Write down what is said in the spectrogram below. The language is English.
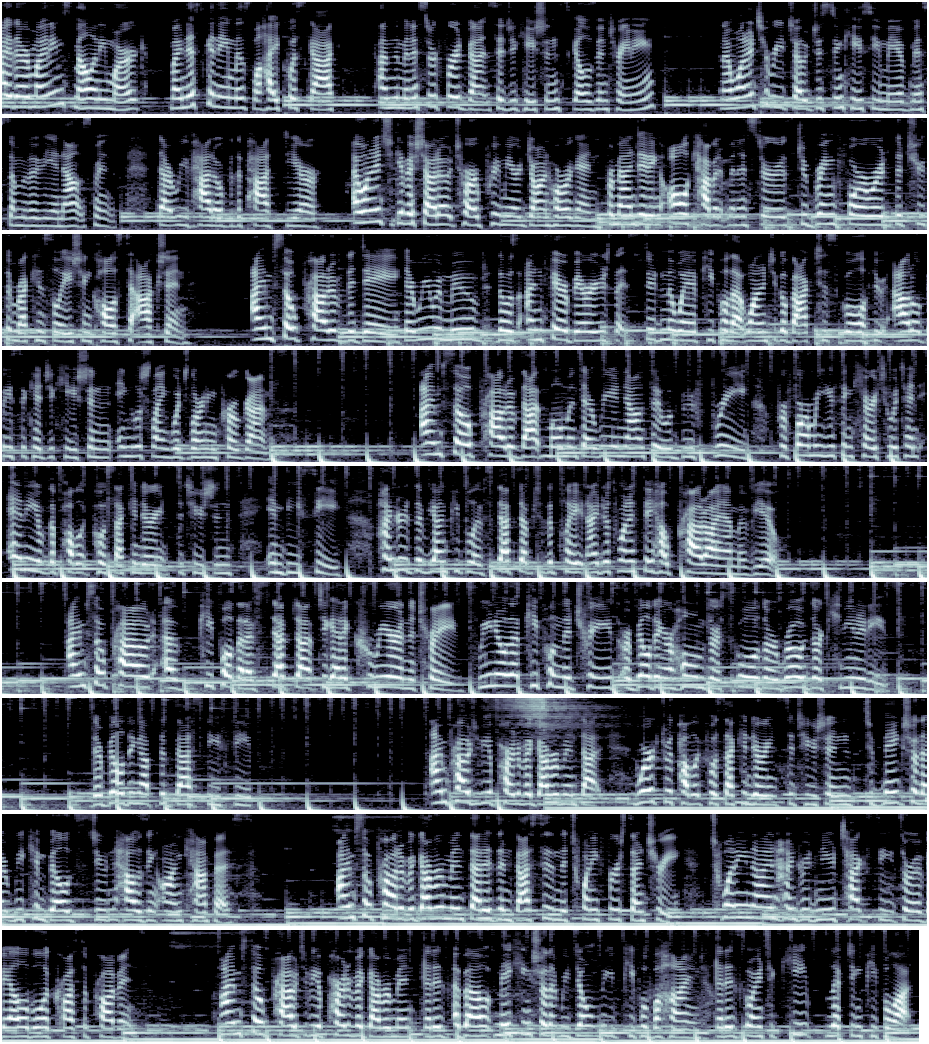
Hi there, my name's Melanie Mark. My Nisga'a name is Lahaikwaskak. I'm the Minister for Advanced Education, Skills and Training. And I wanted to reach out just in case you may have missed some of the announcements that we've had over the past year. I wanted to give a shout out to our Premier John Horgan for mandating all cabinet ministers to bring forward the Truth and Reconciliation calls to action. I'm so proud of the day that we removed those unfair barriers that stood in the way of people that wanted to go back to school through adult basic education and English language learning programs. I'm so proud of that moment that we announced that it would be free for former youth in care to attend any of the public post-secondary institutions in BC. Hundreds of young people have stepped up to the plate and I just want to say how proud I am of you. I'm so proud of people that have stepped up to get a career in the trades. We know that people in the trades are building our homes, our schools, our roads, our communities. They're building up the best BC. I'm proud to be a part of a government that worked with public post-secondary institutions to make sure that we can build student housing on campus. I'm so proud of a government that is invested in the 21st century. 2,900 new tech seats are available across the province. I'm so proud to be a part of a government that is about making sure that we don't leave people behind, that is going to keep lifting people up.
